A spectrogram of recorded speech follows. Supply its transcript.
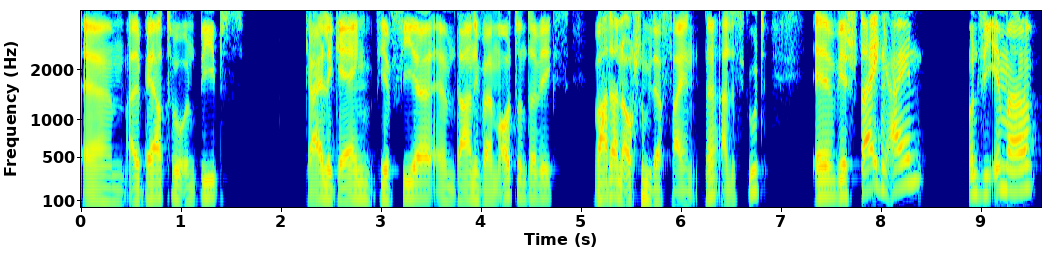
Ähm, Alberto und Beeps. Geile Gang, wir vier. Ähm, Dani war im Auto unterwegs. War dann auch schon wieder fein, ne? Alles gut. Ähm, wir steigen ein und wie immer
